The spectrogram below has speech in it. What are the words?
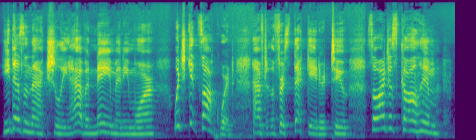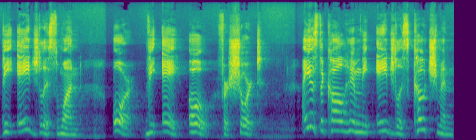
He doesn't actually have a name anymore, which gets awkward after the first decade or two, so I just call him the Ageless One, or the AO for short. I used to call him the Ageless Coachman,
